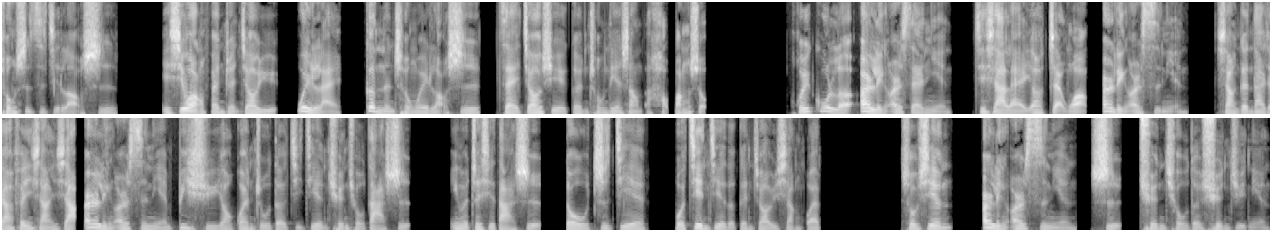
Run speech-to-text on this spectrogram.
充实自己老师，也希望翻转教育未来更能成为老师在教学跟充电上的好帮手。回顾了二零二三年，接下来要展望二零二四年，想跟大家分享一下二零二四年必须要关注的几件全球大事，因为这些大事都直接或间接的跟教育相关。首先，二零二四年是全球的选举年，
